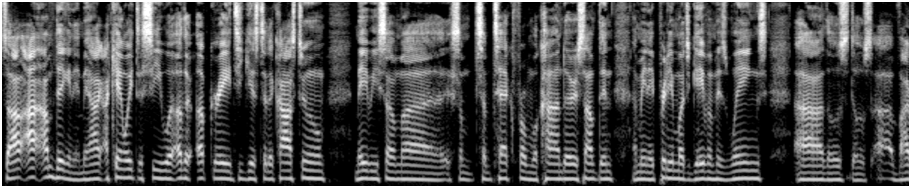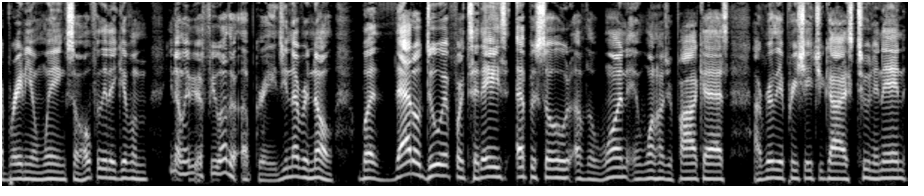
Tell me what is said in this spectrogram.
So I, am digging it, man. I, I, can't wait to see what other upgrades he gets to the costume. Maybe some uh some some tech from Wakanda or something. I mean, they pretty much gave him his wings, uh those those uh, vibranium wings. So hopefully they give him you know maybe a few other upgrades. You never know. But that'll do it for today's episode of the One in 100 podcast. I really appreciate you guys tuning in.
